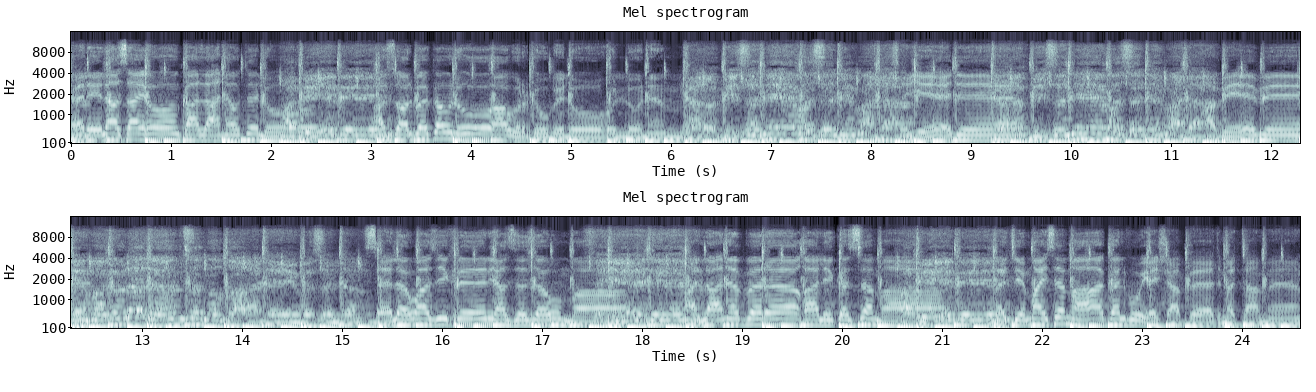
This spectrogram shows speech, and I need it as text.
ከሌላ ሳይሆን ካላህ ነው ጥሎ አዟል በቀውሎ አውርዶ ብሎ ሁሉንም። ሰየድ ኻሊቀ ሰማ መቼም አይሰማ ቀልቡ የሻበት መታመም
